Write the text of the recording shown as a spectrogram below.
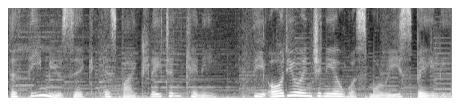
The theme music is by Clayton Kinney. The audio engineer was Maurice Bailey.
